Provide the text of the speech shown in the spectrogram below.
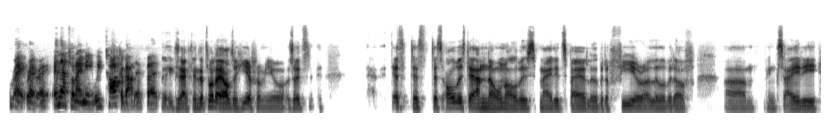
Right, right, right. And that's what I mean. We talk about it, but exactly, and that's what I also hear from you. So it's there's there's there's always the unknown. Always might inspire a little bit of fear or a little bit of um, anxiety.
